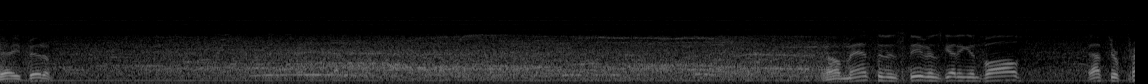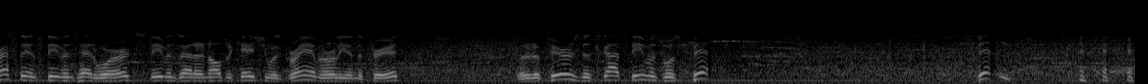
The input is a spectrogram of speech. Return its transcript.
yeah, he bit him. Well, Manson and Stevens getting involved after Presley and Stevens had words. Stevens had an altercation with Graham early in the period. But it appears that Scott Stevens was bit. Bitten.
